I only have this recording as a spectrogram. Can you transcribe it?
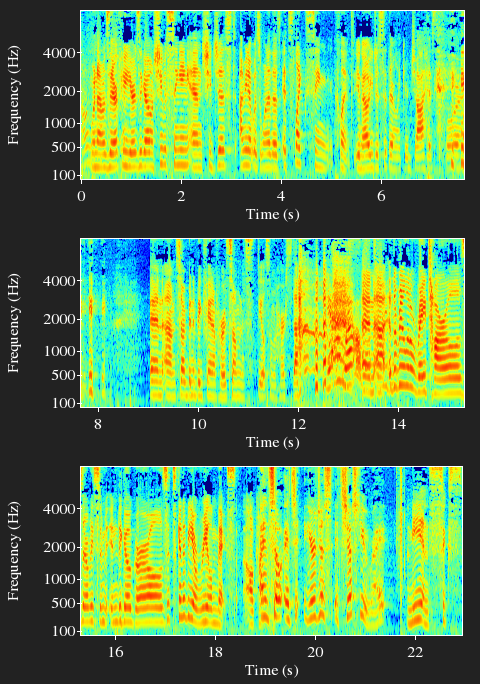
Oh, when I was there a few years ago, and she was singing, and she just, I mean, it was one of those, it's like seeing Clint, you know? You just sit there and like your jaw hits the floor. And, and um, so I've been a big fan of hers, so I'm going to steal some of her stuff. Yeah, well, and uh, there'll be a little Ray Charles, there'll be some Indigo Girls. It's going to be a real mix, all kinds And so it's you're just it's just you, right? me and six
